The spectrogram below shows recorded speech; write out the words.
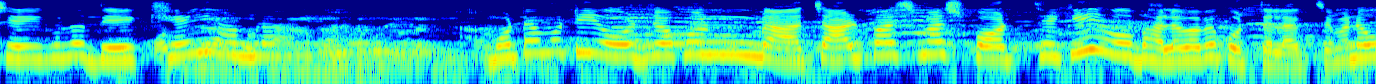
সেইগুলো দেখেই আমরা মোটামুটি ওর যখন চার পাঁচ মাস পর থেকেই ও ভালোভাবে করতে লাগছে। মানে ও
